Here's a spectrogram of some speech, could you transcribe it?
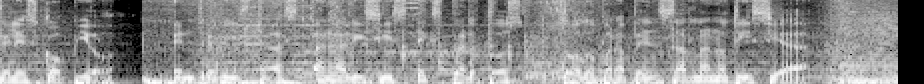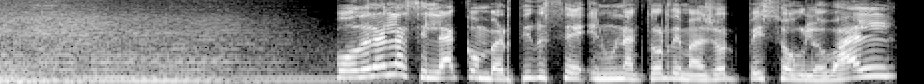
Telescopio. Entrevistas, análisis, expertos, todo para pensar la noticia. ¿Podrá la CELAC convertirse en un actor de mayor peso global?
